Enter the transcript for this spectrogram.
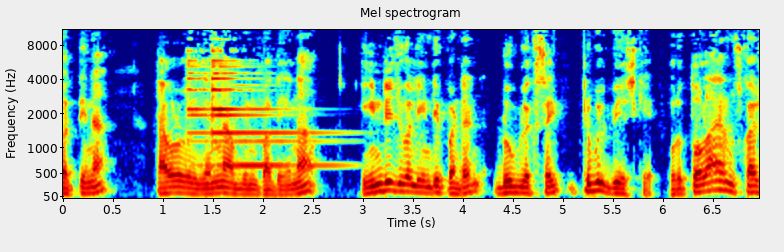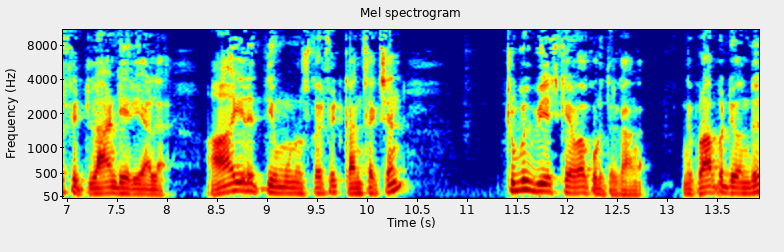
பற்றின தகவல்கள் என்ன அப்படின்னு பார்த்தீங்கன்னா individual independent duplex type triple BHK ஒரு தொள்ளாயிரம் ஸ்கொயர் ஃபீட் லேண்ட் ஏரியாவில் ஆயிரத்தி மூணு ஸ்கொயர் ஃபீட் கன்ஸ்ட்ரக்ஷன் ட்ரிபிள் பிஹெச்கேவாக கொடுத்துருக்காங்க. இந்த ப்ராப்பர்ட்டி வந்து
